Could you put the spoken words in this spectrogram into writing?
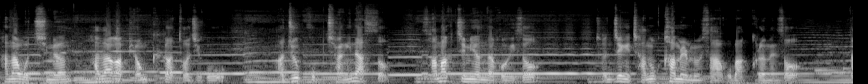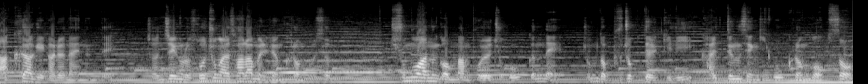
하나 고치면 하나가 병크가 터지고 아주 곱창이 났어. 사막쯤이었나 거기서 전쟁의 잔혹함을 묘사하고 막 그러면서 나크하게 가려나 했는데 전쟁으로 소중한 사람을 잃은 그런 모습. 추모하는 것만 보여주고 끝내 좀 더 부족들끼리 갈등 생기고 그런 거 없어.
